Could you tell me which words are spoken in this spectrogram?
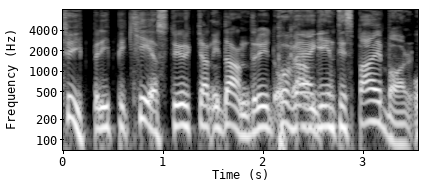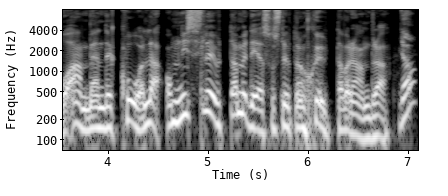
typer i piketstyrkan i Danderyd på och, väg in till Spybar. och använder cola. Om ni slutar med det så slutar de skjuta varandra. Ja.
